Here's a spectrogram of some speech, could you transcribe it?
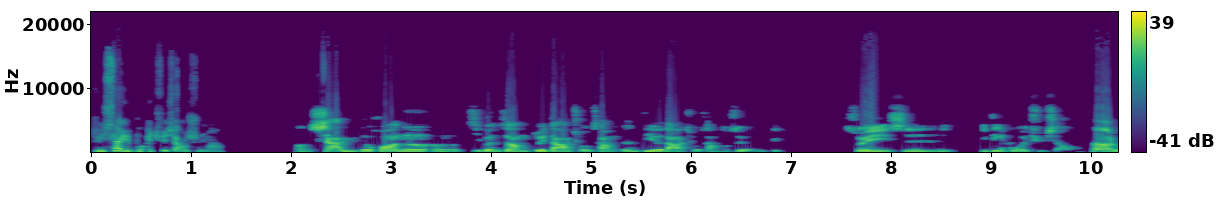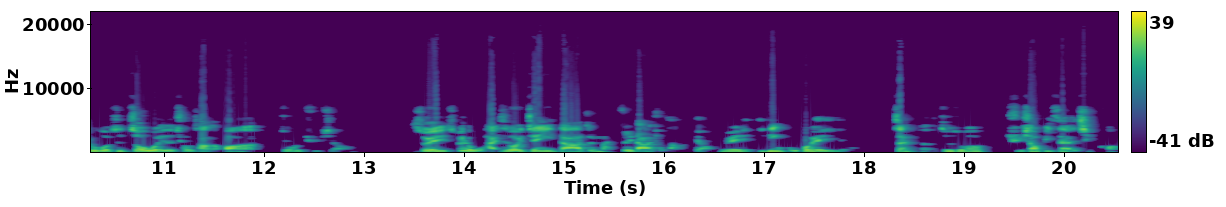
所以下雨不会取消是吗？呃，下雨的话呢，呃，基本上最大的球场跟第二大的球场都是有屋顶，所以是一定不会取消。那如果是周围的球场的话，就会取消。所以，所以我还是会建议大家就买最大的球场的票，因为一定不会有占呃，就是说取消比赛的情况。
